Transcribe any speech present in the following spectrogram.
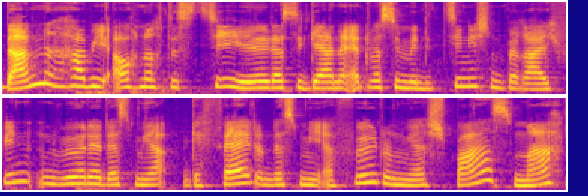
Dann habe ich auch noch das Ziel, dass ich gerne etwas im medizinischen Bereich finden würde, das mir gefällt und das mir erfüllt und mir Spaß macht.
